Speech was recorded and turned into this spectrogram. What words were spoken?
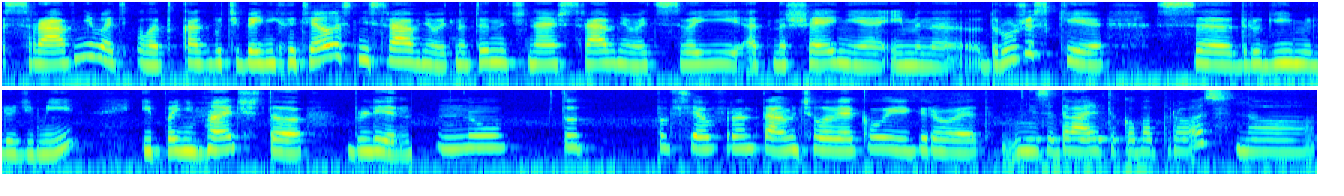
сравнивать, вот как бы тебе не хотелось не сравнивать, но ты начинаешь сравнивать свои отношения именно дружеские с другими людьми и понимать, что, блин, ну, тут по всем фронтам человек выигрывает. Не задавали такой вопрос, но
